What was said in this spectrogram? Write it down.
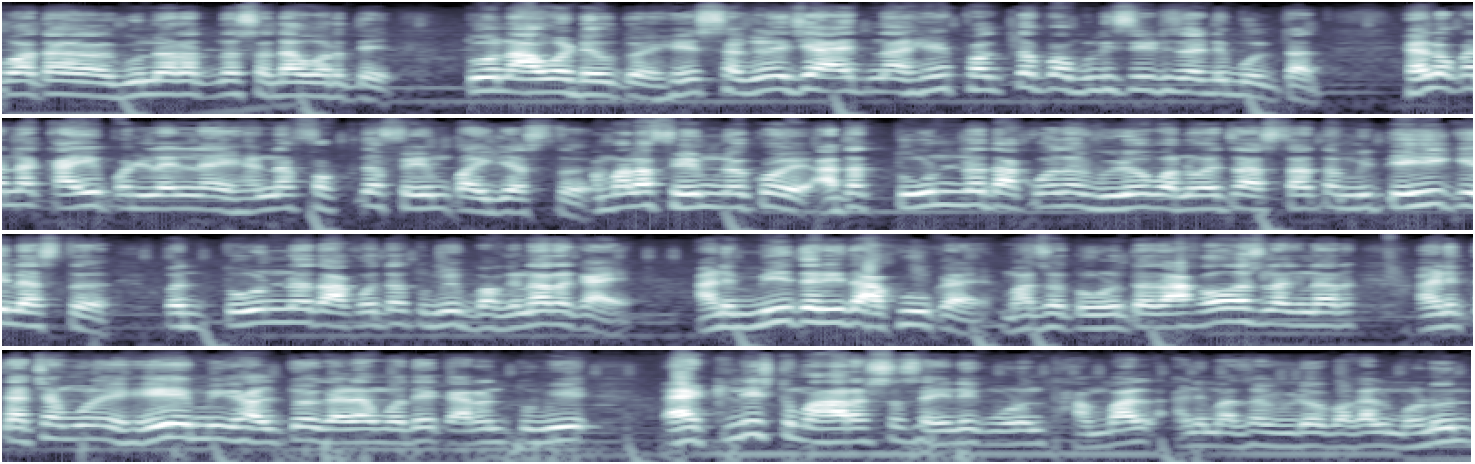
तो आता गुणरत्न सदावर्ते तो नावं ठेवतोय. हे सगळे जे आहेत ना हे फक्त पब्लिसिटीसाठी बोलतात. ह्या लोकांना काही पडलेलं नाही ह्यांना फक्त फेम पाहिजे असतं. आम्हाला फेम नकोय. आता तोंड न दाखवता व्हिडिओ बनवायचा असता तर मी तेही केलं असतं. पण तोंड न दाखवता तुम्ही बघणार काय? आणि मी तरी दाखवू काय? माझं तोंड तर दाखवावंच लागणार. आणि त्याच्यामुळे हे मी घालतोय गळ्यामध्ये कारण तुम्ही ॲटलिस्ट महाराष्ट्र सैनिक म्हणून थांबाल आणि माझा व्हिडिओ बघाल म्हणून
